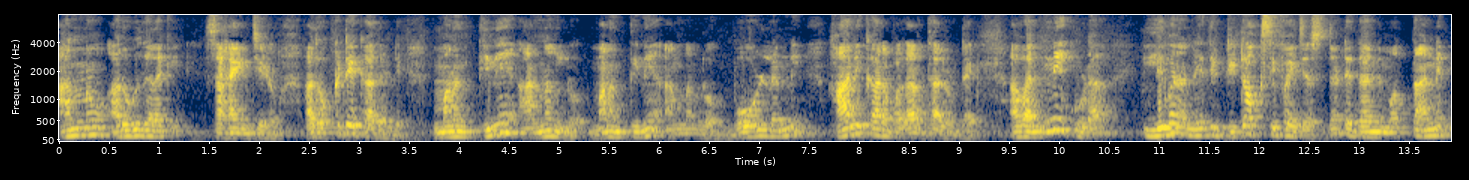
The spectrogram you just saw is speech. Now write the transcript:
అన్నం అరుగుదలకి సహాయం చేయడం. అది ఒక్కటే కాదండి. మనం తినే అన్నంలో మనం తినే అన్నంలో బోల్డన్ని హానికార పదార్థాలు ఉంటాయి అవన్నీ కూడా లివర్ అనేది డిటాక్సిఫై చేస్తుంది. అంటే దాన్ని మొత్తాన్ని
